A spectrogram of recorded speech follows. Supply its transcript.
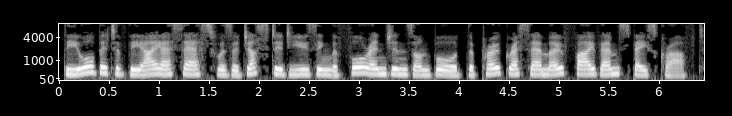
The orbit of the ISS was adjusted using the four engines on board the Progress M05M spacecraft.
